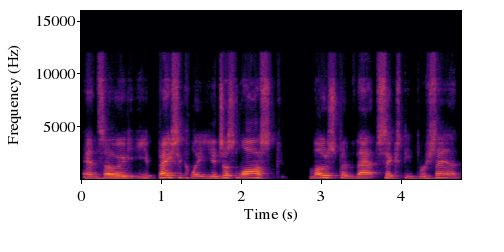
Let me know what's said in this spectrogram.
And so you basically you just lost most of that 60%.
